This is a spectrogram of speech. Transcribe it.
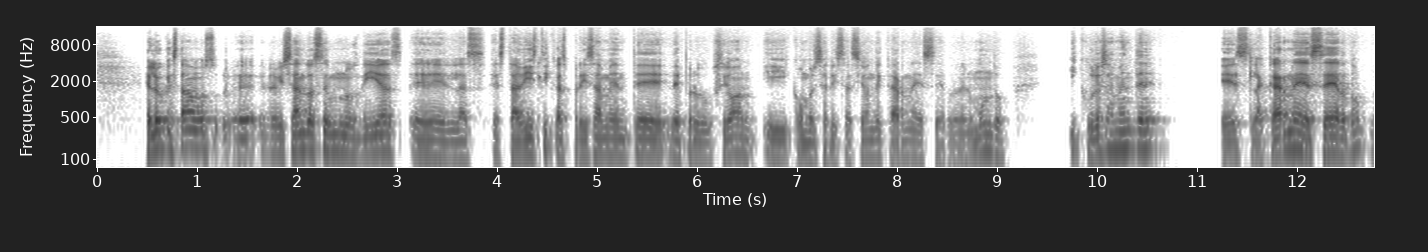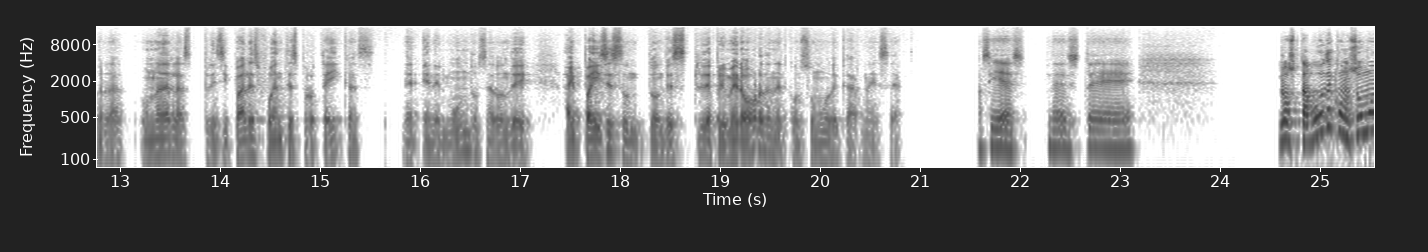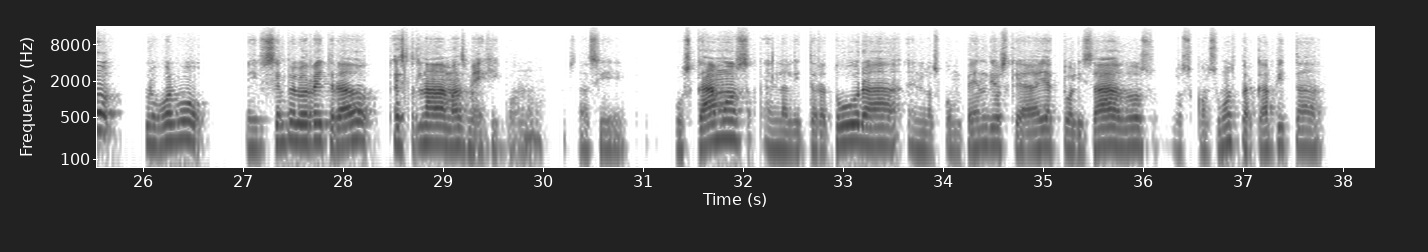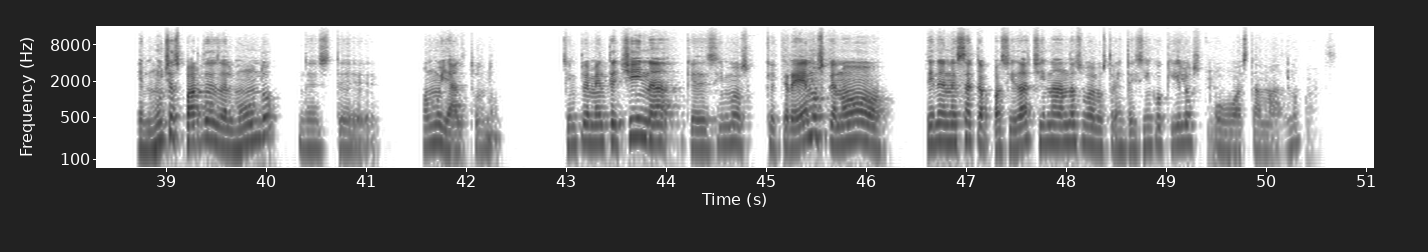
es lo que estábamos eh, revisando hace unos días, eh, las estadísticas precisamente de producción y comercialización de carne de cerdo en el mundo. Y curiosamente es la carne de cerdo, ¿verdad? Una de las principales fuentes proteicas en el mundo, o sea, donde hay países donde, es de primer orden el consumo de carne de cerdo. Así es. Este, los tabú de consumo, lo vuelvo, y siempre lo he reiterado, es nada más México, ¿no? O sea, si buscamos en la literatura, en los compendios que hay actualizados, los consumos per cápita en muchas partes del mundo este, son muy altos, ¿no? Simplemente China, que decimos que creemos que no tienen esa capacidad, China anda sobre los 35 kilos o hasta más, ¿no?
